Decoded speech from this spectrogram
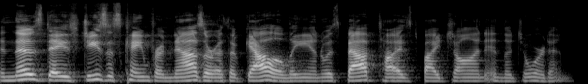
In those days, Jesus came from Nazareth of Galilee and was baptized by John in the Jordan.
